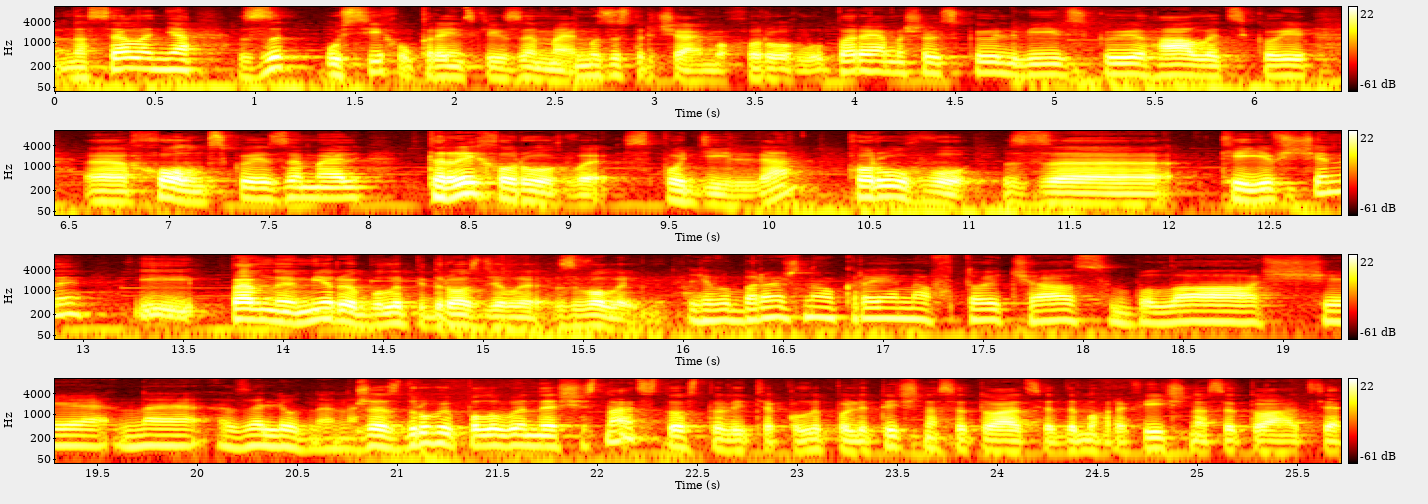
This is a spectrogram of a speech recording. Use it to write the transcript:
населення з усіх українських земель. Ми зустрічаємо хоругву Перемишльської, Львівської, Галицької, е, Холмської земель, три хоругви з Поділля, хоругву з е, Київщини і певною мірою були підрозділи з Волині. Лівобережна Україна в той час була ще не залюднена. Вже з другої половини 16 століття, коли політична ситуація, демографічна ситуація,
